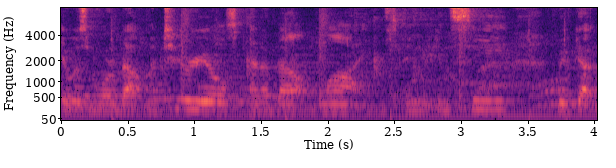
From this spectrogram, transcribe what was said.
It was more about materials and about lines. And you can see we've got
